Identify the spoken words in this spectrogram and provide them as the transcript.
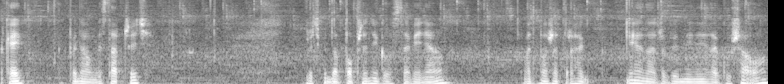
Ok, powinno wystarczyć. Wróćmy do poprzedniego ustawienia. Nawet może trochę, nie no, żeby mnie nie zagłuszało.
